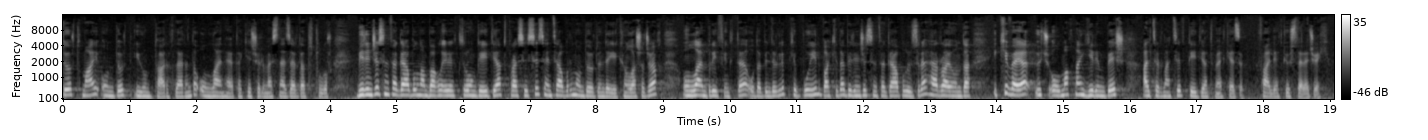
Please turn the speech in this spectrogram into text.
4 may, 14 iyun tarixlərində onlayn həyata keçirilməsi nəzərdə tutulur. Birinci sinifə qəbulla bağlı elektron qeydiyyat prosesi sentyabrın 14-də yekunlaşacaq. Onlayn brifinqdə o da bildirilib ki, bu il Bakıda birinci sinifə qəbul üzrə hər rayonda 2 və ya 3 olmaqla 25 alternativ qeydiyyat mərkəzi fəaliyyət göstərəcək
